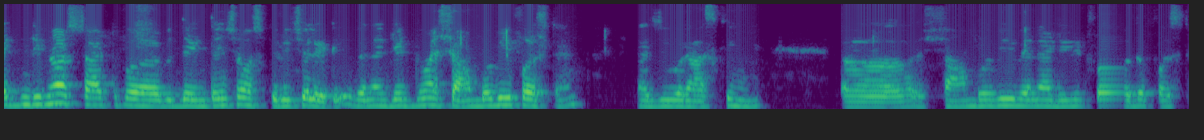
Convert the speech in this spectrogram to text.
I did not start uh, with the intention of spirituality when i did my shambhavi first time as you were asking me uh shambhavi when i did it for the first time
